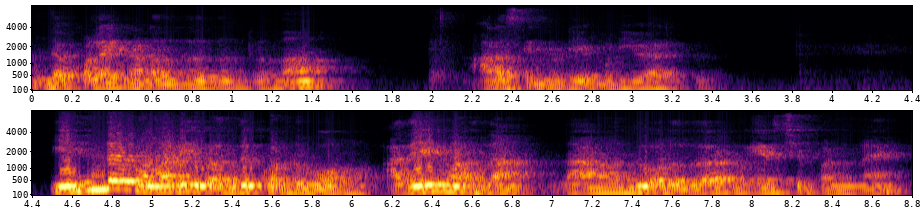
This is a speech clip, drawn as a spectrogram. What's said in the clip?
இந்த கொலை நடந்ததுன்றதுதான் அரசினுடைய முடிவாக இருக்குது இந்த மாதிரி வந்து கொண்டு போகணும். அதே மாதிரிதான் நான் வந்து ஒரு தடவை முயற்சி பண்ணேன்.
